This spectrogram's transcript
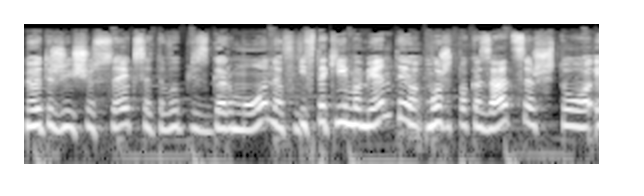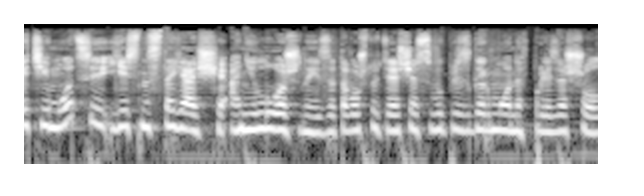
ну это же еще секс, это выплеск гормонов, и в такие моменты может показаться, что эти эмоции есть настоящие, а не ложные из-за того, что у тебя сейчас выплеск гормонов произошел.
